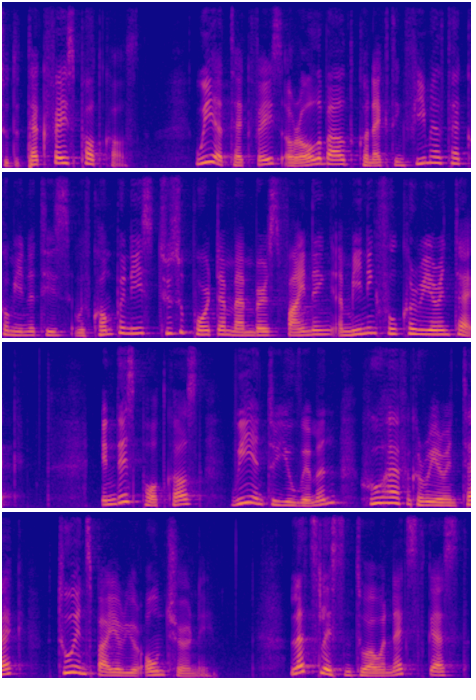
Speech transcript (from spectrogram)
to the TechFace podcast. We at TechFace are all about connecting female tech communities with companies to support their members finding a meaningful career in tech. In this podcast, we interview women who have a career in tech to inspire your own journey. Let's listen to our next guest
